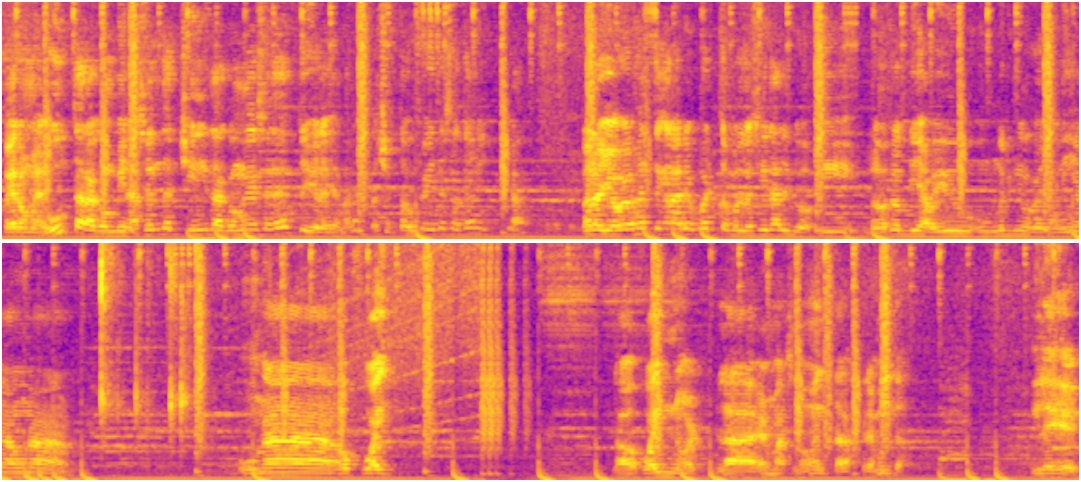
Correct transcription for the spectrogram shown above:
pero me gusta la combinación del chinita con ese de esto y yo le dije, mira, está feita esa tenis, ya. Pero yo veo gente en el aeropuerto por decir algo y los otros días vi un gringo que tenía una, una Off-White, la Off-White North, la Air Max 90, las cremitas. Y le dije,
